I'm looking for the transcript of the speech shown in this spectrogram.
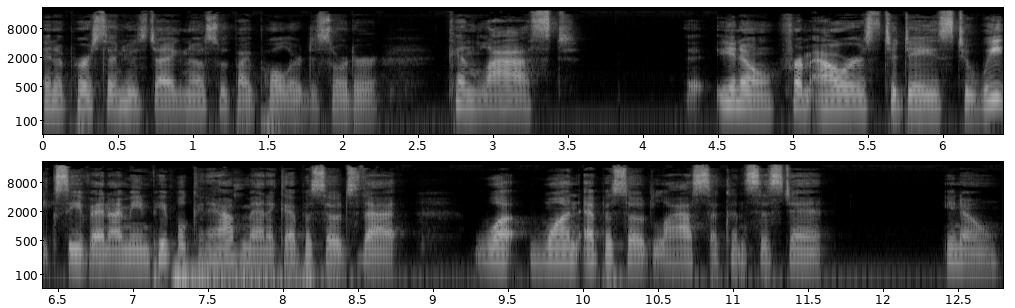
in a person who's diagnosed with bipolar disorder can last, you know, from hours to days to weeks, even. I mean, people can have manic episodes that what one episode lasts a consistent, you know,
